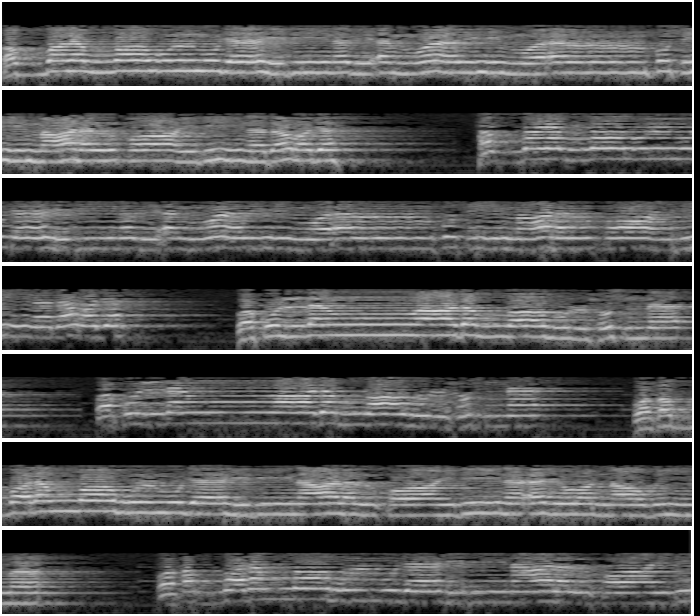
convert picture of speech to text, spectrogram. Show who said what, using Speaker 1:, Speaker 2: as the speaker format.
Speaker 1: فَضَّلَ اللَّهُ الْمُجَاهِدِينَ بِأَمْوَالِهِمْ وَأَنفُسِهِمْ عَلَى الْقَاعِدِينَ دَرَجَةً ۚ وَكُلًّا وَعَدَ اللَّهُ الْحُسْنَىٰ ۚ وَفَضَّلَ اللَّهُ الْمُجَاهِدِينَ عَلَى الْقَاعِدِينَ أَجْرًا عَظِيمًا لَّا يَسْتَوِي الْقَاعِدُونَ وكلا وعد الله الحسنى. وفضل الله المجاهدين على القاعدين أجرا عظيما. وفضل الله المجاهدين على القاعدين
